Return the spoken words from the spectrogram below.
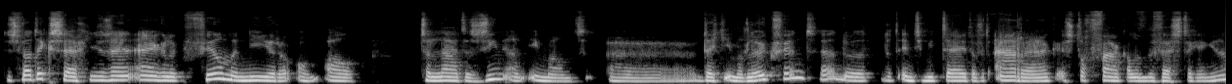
Dus wat ik zeg, er zijn eigenlijk veel manieren om al te laten zien aan iemand uh, dat je iemand leuk vindt. Hè? Door dat intimiteit of het aanraken is toch vaak al een bevestiging. Hè?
